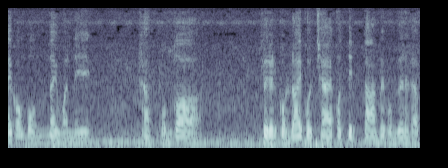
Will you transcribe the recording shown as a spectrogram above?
ฟ์ของผมในวันนี้ครับ ผมก็ช่วยกันกดไลค์กดแชร์กดติดตามให้ผมด้วยนะครับ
